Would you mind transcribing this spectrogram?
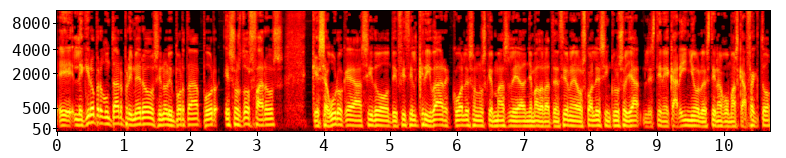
Eh, le quiero preguntar primero, si no le importa, por esos dos faros que seguro que ha sido difícil cribar, cuáles son los que más le han llamado la atención y a los cuales incluso ya les tiene cariño, les tiene algo más que afecto,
